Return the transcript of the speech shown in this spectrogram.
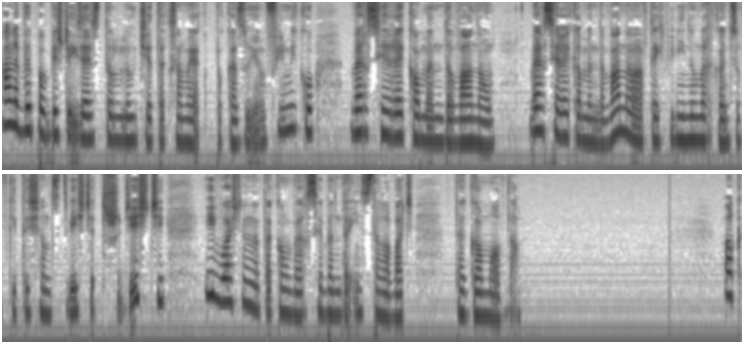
ale Wy pobierzcie i zainstalujcie tak samo jak pokazuję w filmiku wersję rekomendowaną. Wersja rekomendowana ma w tej chwili numer końcówki 1230 i właśnie na taką wersję będę instalować tego moda. Ok,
